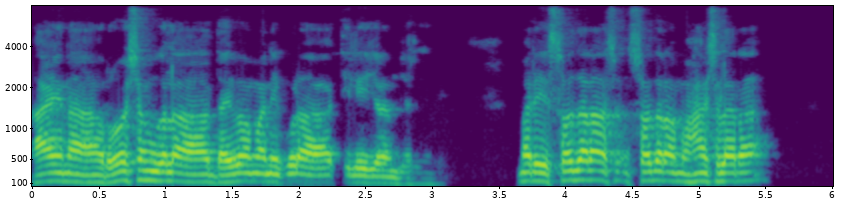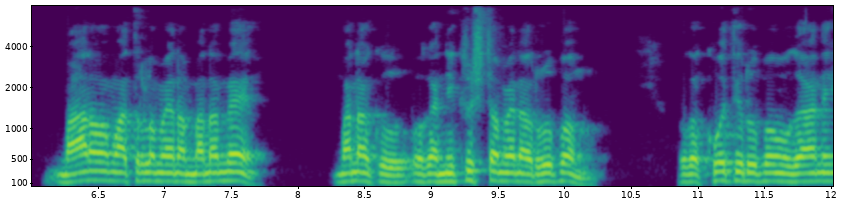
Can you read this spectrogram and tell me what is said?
ఆయన రోషం గల దైవం అని కూడా తెలియజేయడం జరిగింది. మరి సోదర సోదర మహాశలరా మానవ మాతృలమైన మనమే మనకు ఒక నికృష్టమైన రూపం ఒక కోతి రూపము కానీ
